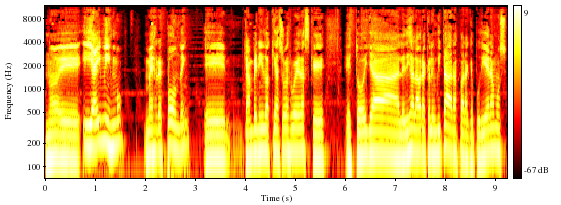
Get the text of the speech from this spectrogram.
Eh, y ahí mismo me responden eh, que han venido aquí a Sobre Ruedas que estoy ya, le dije a Laura que lo invitaras para que pudiéramos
